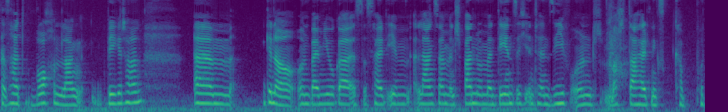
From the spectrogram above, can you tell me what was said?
Das hat wochenlang wehgetan. Ähm, Genau, und beim Yoga ist es halt eben langsam entspannt und man dehnt sich intensiv und macht da halt nichts kaputt,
